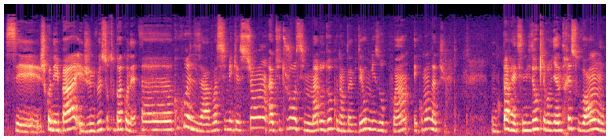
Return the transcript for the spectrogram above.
c'est je connais pas et je ne veux surtout pas connaître. Euh, coucou Elsa, voici mes questions. As-tu toujours aussi mal au dos que dans ta vidéo mise au point et comment vas-tu? Donc pareil, c'est une vidéo qui revient très souvent, donc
